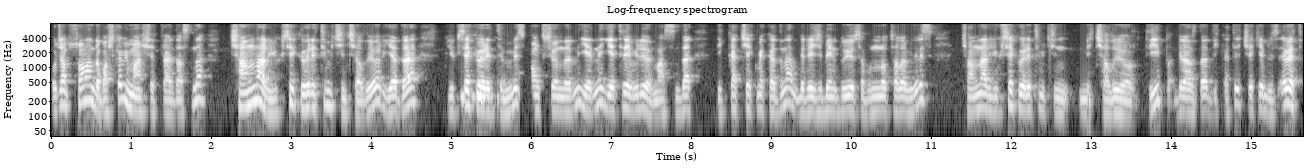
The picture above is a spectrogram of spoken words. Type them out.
hocam son anda başka bir manşet verdi aslında. Çanlar yüksek öğretim için çalıyor ya da yüksek öğretimimiz fonksiyonlarını yerine getirebiliyor. Aslında dikkat çekmek adına bir reji beni duyuyorsa bunu not alabiliriz. Çanlar yüksek öğretim için mi çalıyor deyip biraz da dikkati çekebiliriz. Evet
